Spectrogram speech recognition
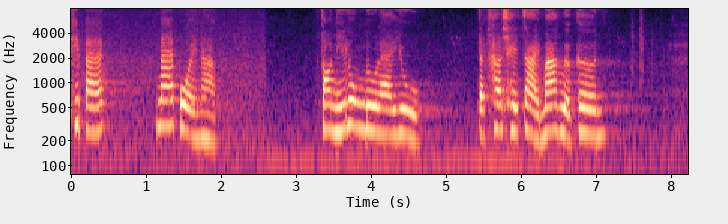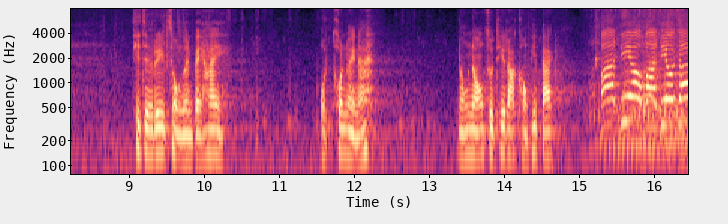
พี่แป๊ก แม่ป่วยหนัก ตอนนี้ลุงดูแลอยู่ แต่ค่าใช้จ่ายมากเหลือเกิน พี่จะรีบส่งเงินไปให้ อดทนหน่อยนะ น้องๆสุดที่รักของพี่แป๊ก บาทเดียว บาทเดียวจ้า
